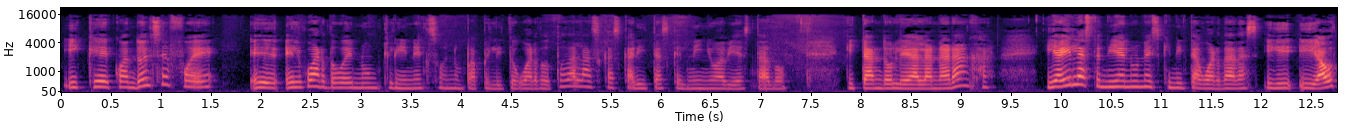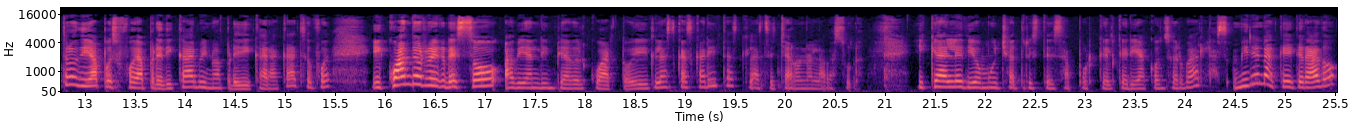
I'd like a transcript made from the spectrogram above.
y que cuando él se fue, eh, él guardó en un Kleenex o en un papelito, guardó todas las cascaritas que el niño había estado quitándole a la naranja. Y ahí las tenía en una esquinita guardadas. Y, y a otro día pues fue a predicar, vino a predicar acá, se fue. Y cuando regresó habían limpiado el cuarto y las cascaritas las echaron a la basura. Y que a él le dio mucha tristeza porque él quería conservarlas. Miren a qué grado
